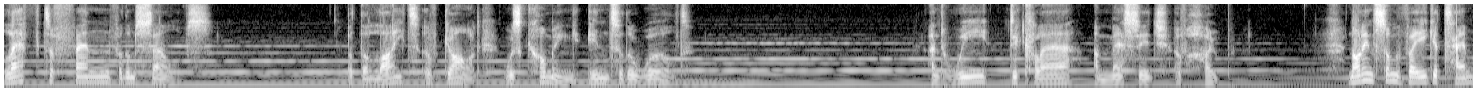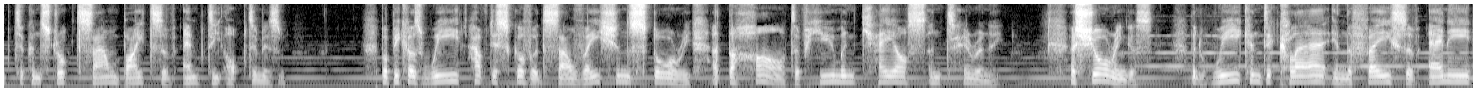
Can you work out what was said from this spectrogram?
left to fend for themselves? But the light of God was coming into the world. And we declare a message of hope not in some vague attempt to construct sound bites of empty optimism, but because we have discovered salvation's story at the heart of human chaos and tyranny, assuring us that we can declare in the face of any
